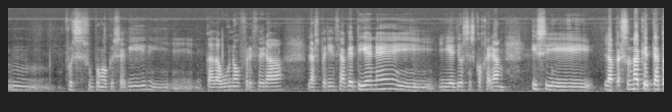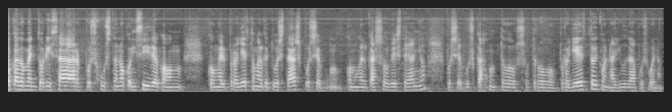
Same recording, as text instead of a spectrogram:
mm, pues supongo que seguir y, cada uno ofrecerá la experiencia que tiene y, ellos escogerán. Y si la persona que te ha tocado mentorizar, pues justo no coincide con, el proyecto en el que tú estás, pues como en el caso de este año, pues se busca juntos otro proyecto y con la ayuda, pues bueno,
